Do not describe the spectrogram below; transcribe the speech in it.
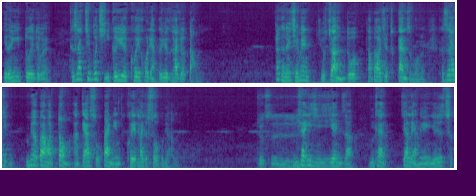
人一堆，对不对？可是他经不起一个月亏或两个月亏，他就倒了。他可能前面有赚很多，他不知道去干什么了，可是他就没有办法动啊。给他说半年亏，他就受不了了。就是你看疫情期间，你知道，你看这样两年也就撑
